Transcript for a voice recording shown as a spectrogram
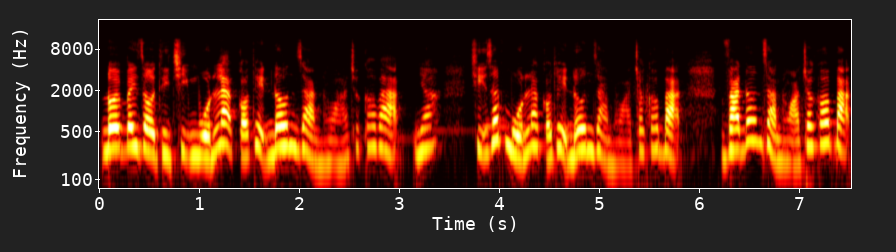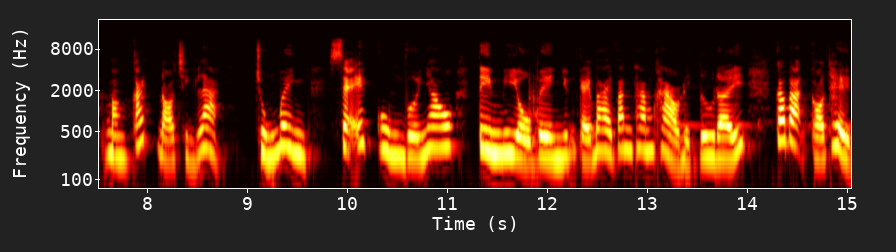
Đôi bây giờ thì chị muốn là có thể đơn giản hóa cho các bạn nhá. Chị rất muốn là có thể đơn giản hóa cho các bạn. Và đơn giản hóa cho các bạn bằng cách đó chính là chúng mình sẽ cùng với nhau tìm hiểu về những cái bài văn tham khảo để từ đấy các bạn có thể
